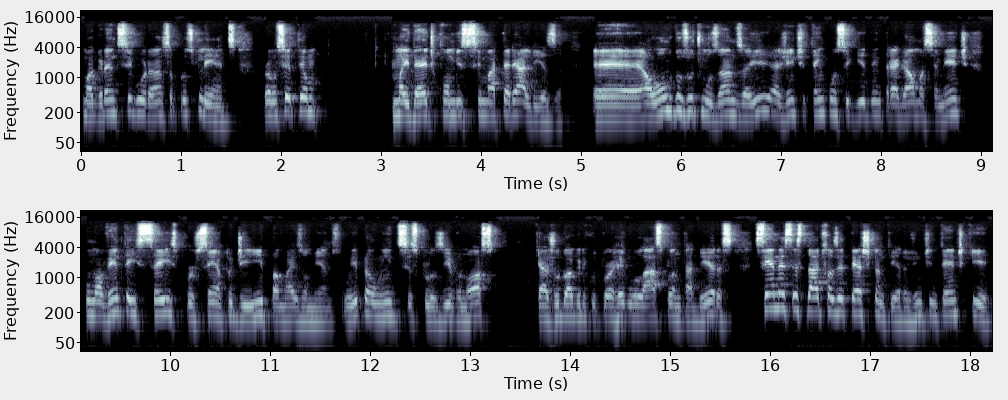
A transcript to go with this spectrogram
uma grande segurança para os clientes. Para você ter uma ideia de como isso se materializa. É, ao longo dos últimos anos aí, a gente tem conseguido entregar uma semente com 96% de IPA, mais ou menos. O IPA é um índice exclusivo nosso, que ajuda o agricultor a regular as plantadeiras, sem a necessidade de fazer teste canteiro. A gente entende que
